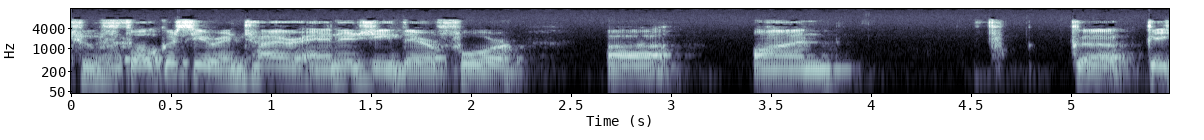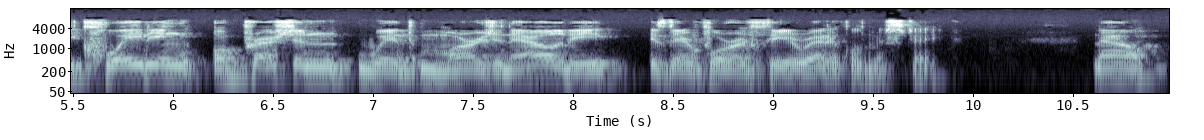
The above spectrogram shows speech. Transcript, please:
To focus your entire energy, therefore, uh, on uh, equating oppression with marginality is therefore a theoretical mistake. Now,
